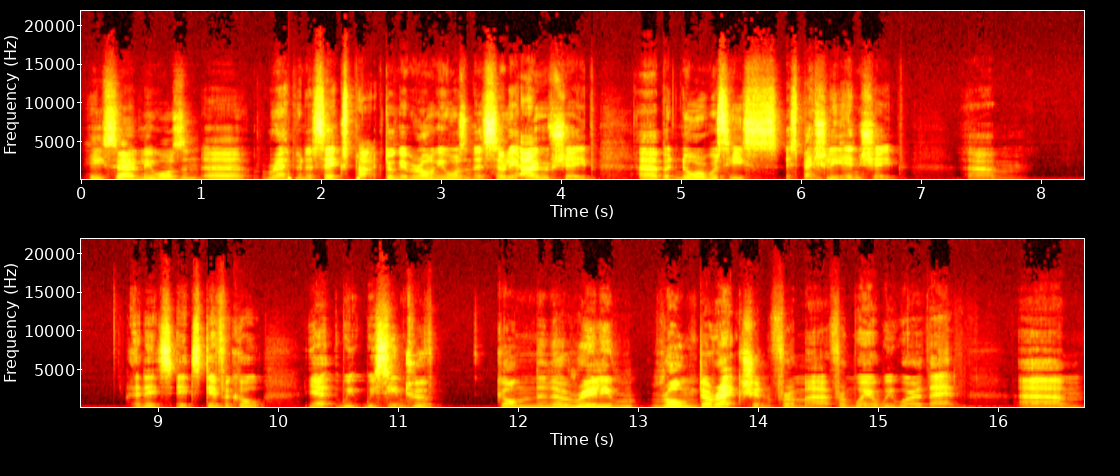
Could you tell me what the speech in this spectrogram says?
he certainly wasn't uh, repping a six pack. Don't get me wrong, he wasn't necessarily out of shape, uh, but nor was he especially in shape. Um, and it's it's difficult. Yeah, we, we seem to have gone in the really wrong direction from uh, from where we were then. Um,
